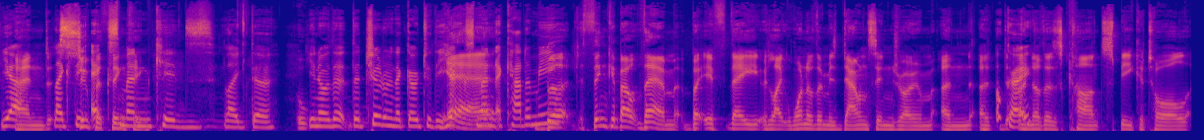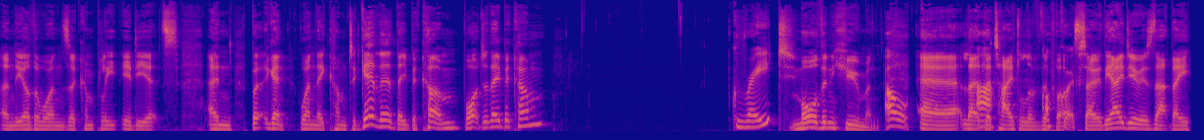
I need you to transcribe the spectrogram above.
Yeah, and like the X Men thinking. kids, like the you know the the children that go to the Yeah, X Men Academy. But think about them. But if they like, one of them is Down syndrome, and uh, Okay. another's can't speak at all, and the other ones are complete idiots. And but again, when they come together, they become what do they become? Great. More than human. Oh, Uh, like Ah, the title of the of book. course. So the idea is that they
